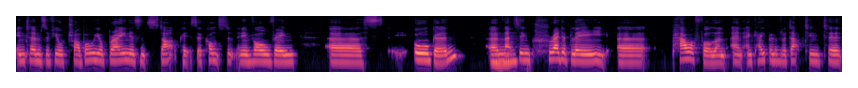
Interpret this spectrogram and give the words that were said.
in terms of your trouble. Your brain isn't stuck. It's a constantly evolving uh, organ and Mhm. that's incredibly uh, powerful and, and, and capable of adapting to,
